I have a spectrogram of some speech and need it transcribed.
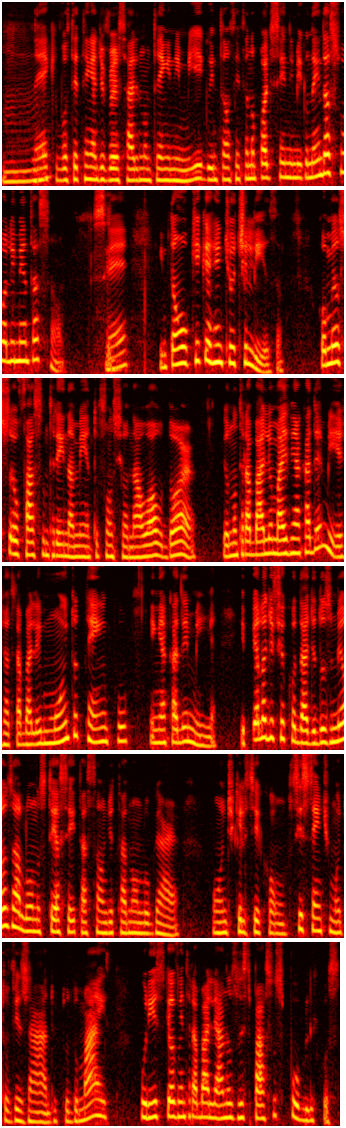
uhum. né? Que você tem adversário e não tem inimigo. Então, assim, você não pode ser inimigo nem da sua alimentação, Sim. né? Então, o que, que a gente utiliza? Como eu, eu faço um treinamento funcional outdoor, eu não trabalho mais em academia, já trabalhei muito tempo em academia. E pela dificuldade dos meus alunos ter aceitação de estar num lugar onde que eles ficam, se sentem muito visados e tudo mais, por isso que eu vim trabalhar nos espaços públicos,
